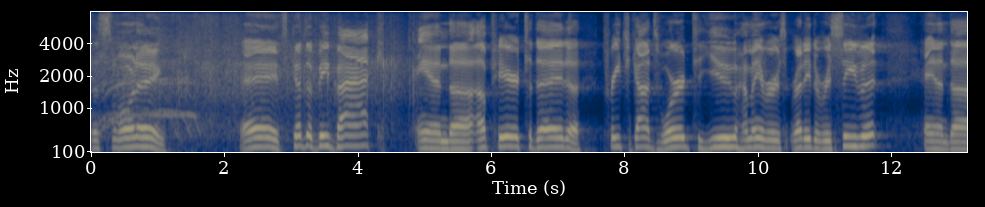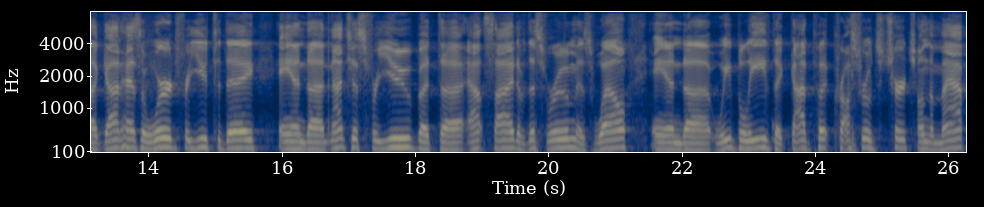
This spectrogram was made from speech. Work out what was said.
this morning. Hey, it's good to be back and uh, up here today to preach God's word to you. How many of us ready to receive it? And uh, God has a word for you today, and uh, not just for you, but uh, outside of this room as well. And uh, we believe that God put Crossroads Church on the map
